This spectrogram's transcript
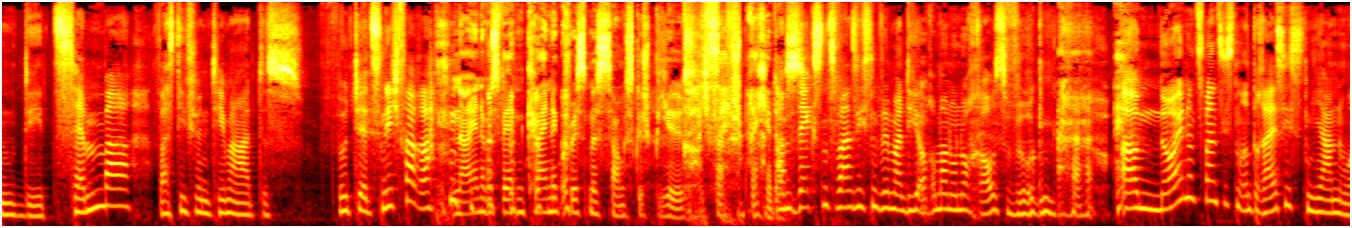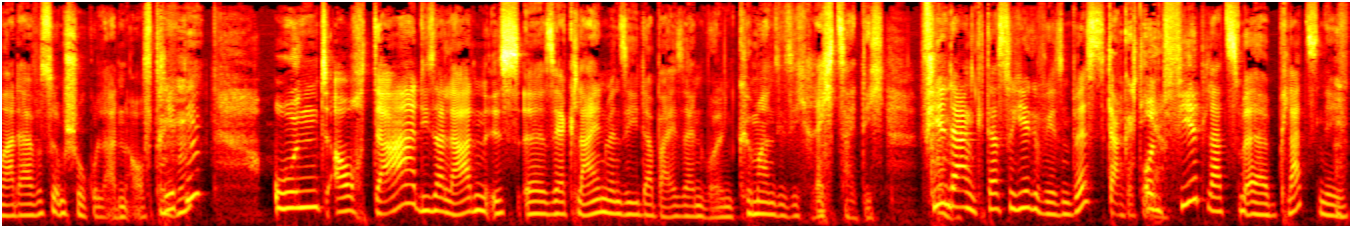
Dezember. Was die für ein Thema hat, das wird jetzt nicht verraten. Nein, aber es werden keine Christmas-Songs gespielt. Gott, ich verspreche das. Am 26. will man die auch immer nur noch rauswürgen. Am 29. und 30. Januar, da wirst du im Schokoladen auftreten. Mhm. Und auch da, dieser Laden ist äh, sehr klein. Wenn Sie dabei sein wollen, kümmern Sie sich rechtzeitig. Vielen Dank, dass du hier gewesen bist. Danke dir. Und viel Platz, äh, Platz, nee,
